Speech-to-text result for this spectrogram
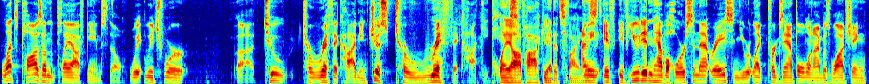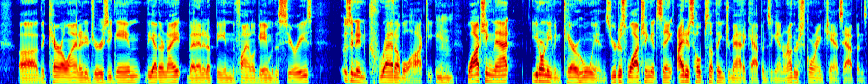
Let's pause on the playoff games though, which were uh, two terrific. I mean, just terrific hockey games. Playoff hockey at its finest. I mean, if if you didn't have a horse in that race, and you were like, for example, when I was watching uh, the Carolina New Jersey game the other night, that ended up being the final game of the series. It was an incredible hockey game. Mm-hmm. Watching that, you don't even care who wins. You're just watching it saying, I just hope something dramatic happens again or another scoring chance happens.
